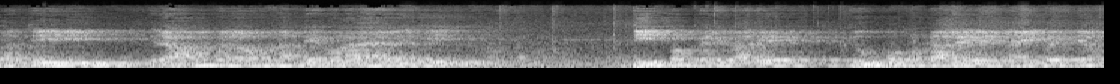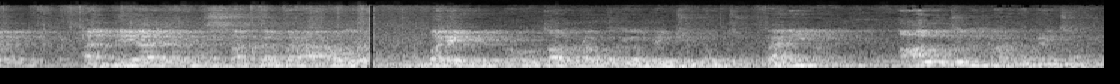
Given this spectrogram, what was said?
ప్రతి గ్రామంలో ఉన్న దేవాలయాలకి దీపం పెరగాలి ధూపం ఉండాలి నైవేద్యం అందియాలన్న సంకల్పన ఆ రోజు. మరి ప్రభుత్వాలు కూడా కొద్దిగా పెంచుకోవచ్చు కానీ ఆలోచన మనం గమనించాలి.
